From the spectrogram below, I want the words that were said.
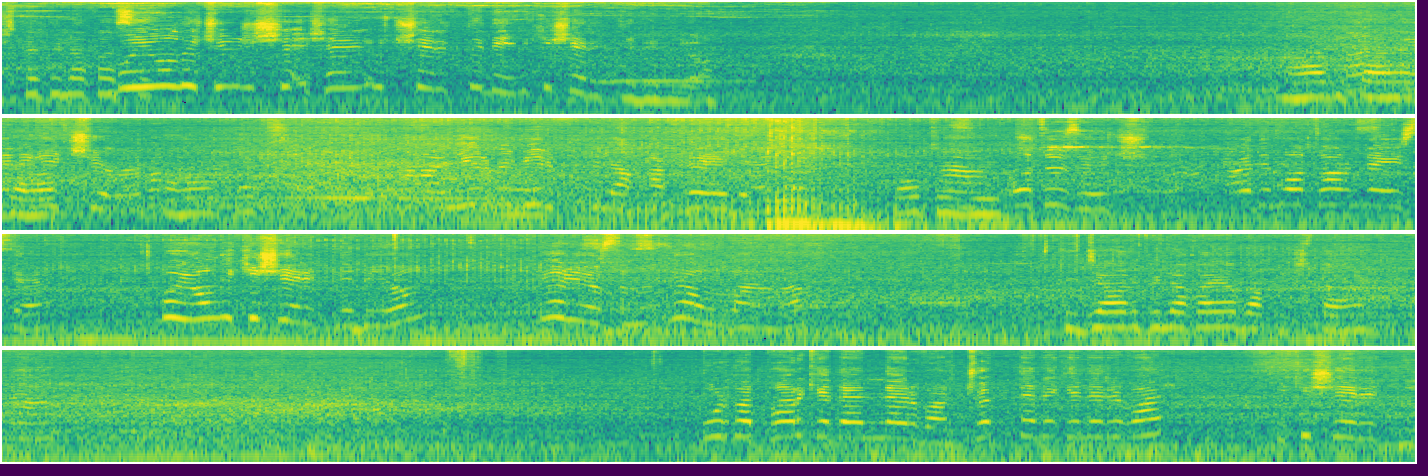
İşte plakası. Bu yol üçüncü şey, şey, üç şeritli değil, iki şeritli bir yol. Aha bir tane Bak, daha. geçiyorlar. Bak, Aha, kaç? ha, 21 plaka. Ha, 33. 33. Hadi motor neyse. Bu yol iki şeritli bir yol. Görüyorsunuz yollar var. Ticari plakaya bak işte. ha. Burada park edenler var. Çöp tenekeleri var. İki şeritli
